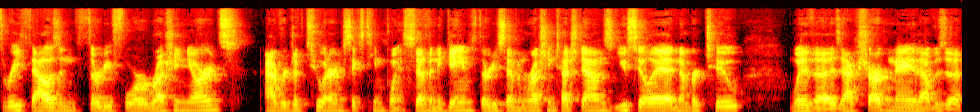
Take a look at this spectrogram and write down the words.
3,034 rushing yards average of 216.7 a game, 37 rushing touchdowns. UCLA at number two with uh, Zach Charbonnet. That was a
